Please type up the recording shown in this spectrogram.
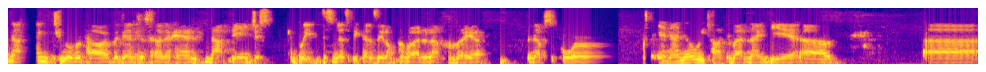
not being too overpowered, but then on the other hand, not being just completely dismissed because they don't provide enough of a, uh, enough support. And I know we talked about an idea of uh,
